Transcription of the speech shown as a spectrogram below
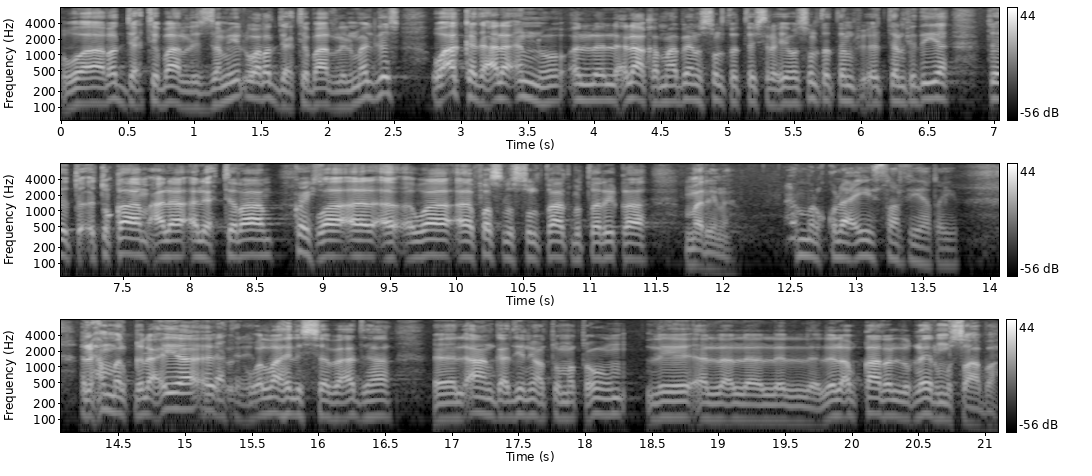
ورد اعتبار للزميل ورد اعتبار للمجلس وأكد على أنه ال- العلاقة ما بين السلطة التشريعية والسلطة التنف- التنفيذية تقام على الاحترام كويس. و- آه، وفصل السلطات بطريقة مرنة حمى القلاعي إيش صار فيها طيب؟ الحمى القلاعية ذات الإضافة. والله لسه بعدها آه، الآن قاعدين يعطوا مطعوم لل- لل- لل- للأبقار الغير مصابة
